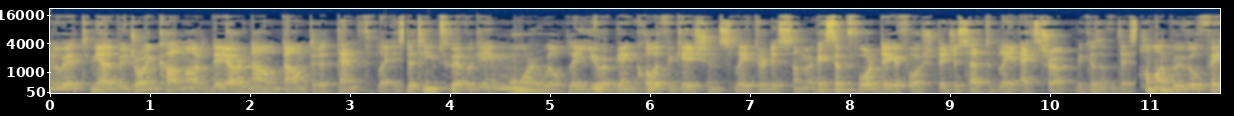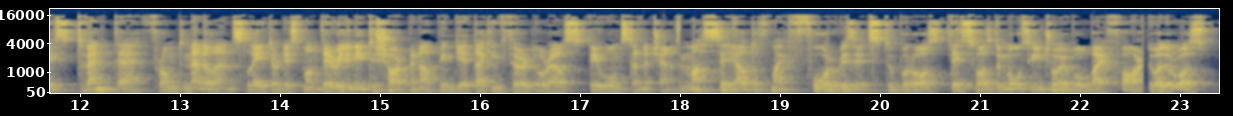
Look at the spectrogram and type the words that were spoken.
And with Mjällby drawing Kalmar, they are now down to the 10th place. The teams who have a game more will play European qualifications later this summer. Except for Degerfors, they just had to play extra because of this. Hammarby will face Twente from the Netherlands later this month. They really need to sharpen up in the attacking third or else they won't stand a chance. I must say out of my four visits to Borås, this was the most enjoyable by far. The weather was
